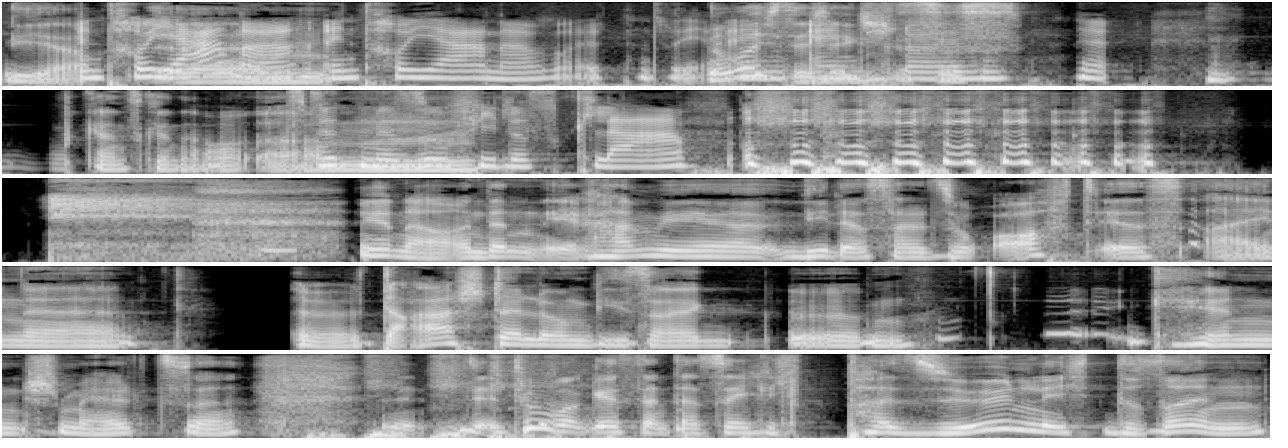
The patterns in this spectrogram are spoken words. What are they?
Ein Trojaner, ähm, ein Trojaner wollten sie ein, richtig, einschleusen. ist- Ja, Ganz genau. es wird mir so ähm, vieles klar. Genau, und dann haben wir, wie das halt so oft ist, eine äh, Darstellung dieser ähm, Gehirnschmelze. Der Tuvok ist dann tatsächlich persönlich drin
